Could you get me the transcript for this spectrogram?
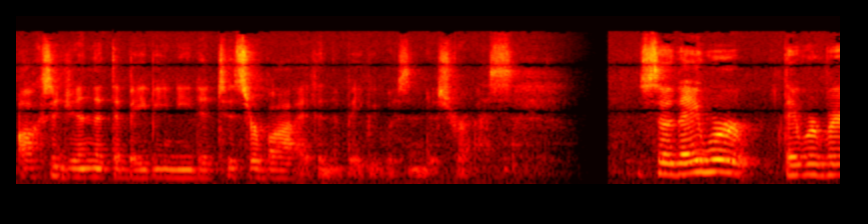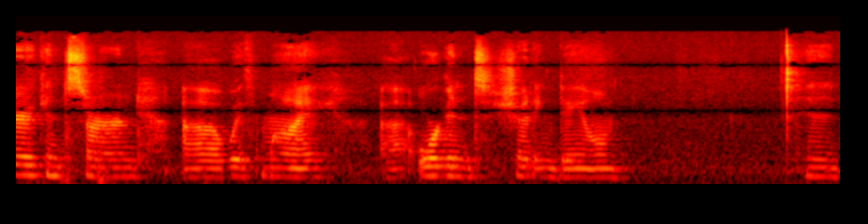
oxygen that the baby needed to survive and the baby was in distress. So they were they were very concerned uh, with my uh, organs shutting down and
